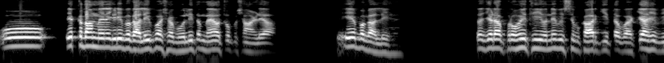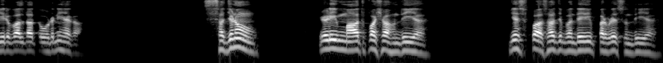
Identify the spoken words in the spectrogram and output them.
ਉਹ ਇੱਕਦਮ ਮੈਨੇ ਜਿਹੜੀ ਬੰਗਾਲੀ ਭਾਸ਼ਾ ਬੋਲੀ ਤਾਂ ਮੈਂ ਉੱਥੋਂ ਪਛਾਣ ਲਿਆ। ਇਹ ਬੰਗਾਲੀ ਹੈ। ਤਾਂ ਜਿਹੜਾ ਪ੍ਰੋਹਿਤ ਸੀ, ਉਹਨੇ ਵੀ ਸਵੀਕਾਰ ਕੀਤਾ, ਵਾਕਿਆ ਹੀ ਵੀਰਬਲ ਦਾ ਤੋੜ ਨਹੀਂ ਹੈਗਾ। ਸੱਜਣੋਂ, ਜਿਹੜੀ ਮਾਤ ਭਾਸ਼ਾ ਹੁੰਦੀ ਹੈ ਜਿਸ ਭਾਸ਼ਾ 'ਚ ਬੰਦੇ ਦੀ ਪਰਵਰਿਸ਼ ਹੁੰਦੀ ਹੈ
